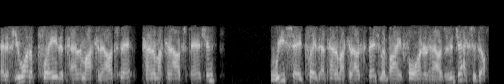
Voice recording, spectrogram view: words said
And if you want to play the Panama Canal Panama Canal expansion, we say play that Panama Canal expansion by buying 400 houses in Jacksonville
